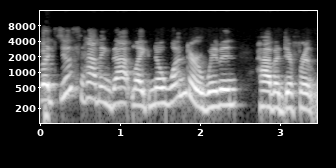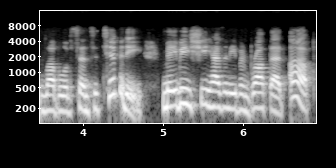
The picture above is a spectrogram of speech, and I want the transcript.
but just having that, like, no wonder women have a different level of sensitivity. Maybe she hasn't even brought that up,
